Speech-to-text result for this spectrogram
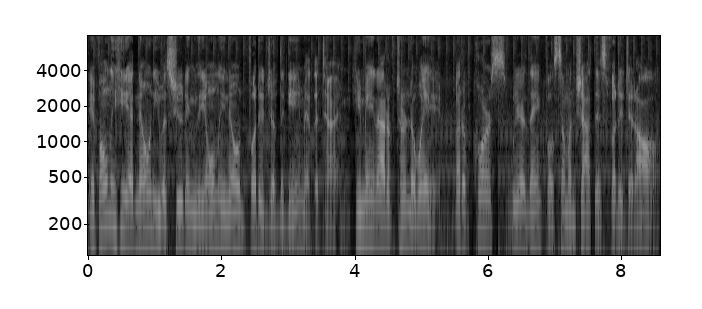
If only he had known he was shooting the only known footage of the game at the time, he may not have turned away, but of course, we are thankful someone shot this footage at all.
